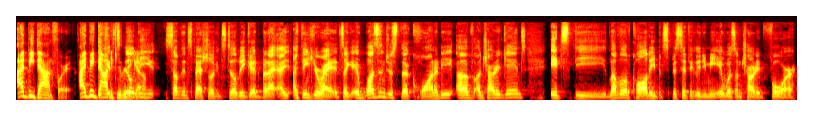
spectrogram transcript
I'd be down for it. I'd be down to give it a go. It could still be something special. It could still be good, but I, I, I think you're right. It's like it wasn't just the quantity of Uncharted games; it's the level of quality. But specifically to me, it was Uncharted Four.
